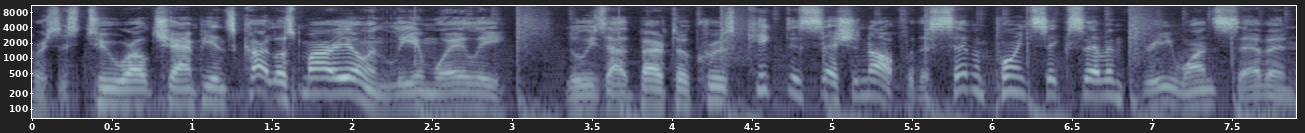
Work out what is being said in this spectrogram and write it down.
versus two world champions, Carlos Mario and Liam Whaley. Luis Alberto Cruz kicked his session off with a 7.67317.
